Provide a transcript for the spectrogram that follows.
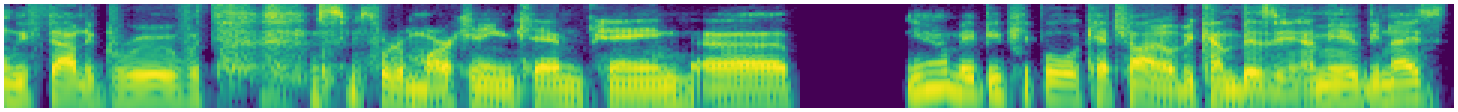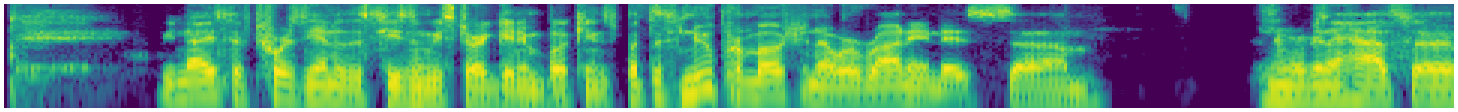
we've found a groove with some sort of marketing campaign, uh, you know, maybe people will catch on. It'll become busy. I mean, it'd be nice. Be nice if towards the end of the season we start getting bookings. But this new promotion that we're running is, um, you know, we're going to have so,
